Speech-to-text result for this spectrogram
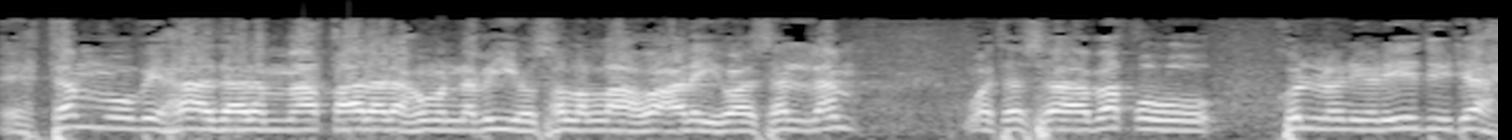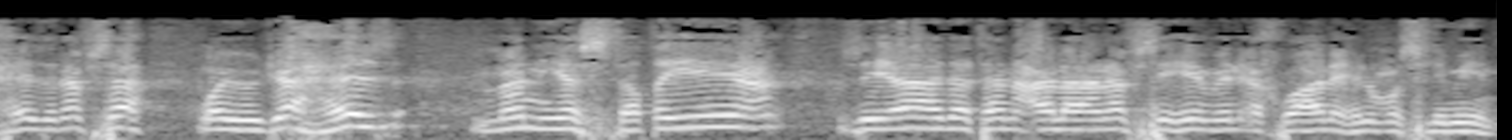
اهتموا بهذا لما قال لهم النبي صلى الله عليه وسلم وتسابقوا كل يريد يجهز نفسه ويجهز من يستطيع زيادة على نفسه من إخوانه المسلمين.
